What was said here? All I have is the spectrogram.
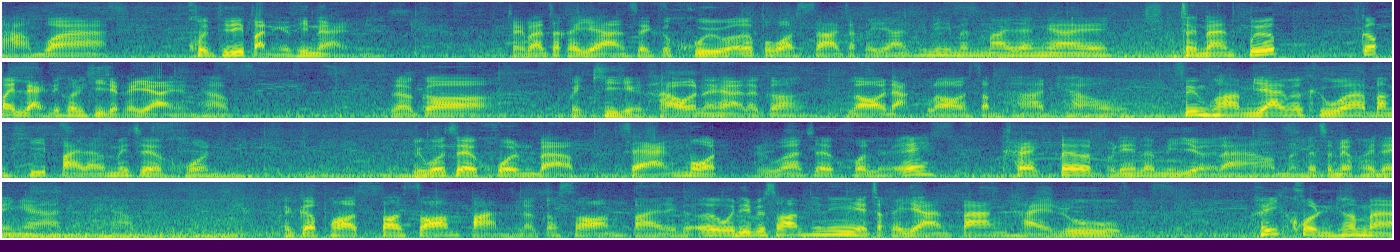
ถามว่าคนที่นี่ปั่นกันที่ไหน จากร้านจักรยานเสร็จก็คุยว่าเออประวัติศาสตร์จักรยานที่นี่มันมายังไง จากนั้นปุ๊บก็ไปแหล่งที่คนขี่จักรยานกันครับ แล้วก็ไปขี่กับเขานะฮะแล้วก็รอดักรอสัมภาษณ์เขาซึ่งความยากก็คือว่าบางที่ไปแล้วไม่เจอคน หรือว่าเจอคนแบบแสงหมด หรือว่าเจอคนเลยเอ๊ะคาแรคเตอร์แบบนี้เรามีเยอะแล้ว มันก็จะไม่ค่อยได้งานนะครับ แล้วก็พอซ้อมปั่นแล้วก็ซ้อมไปแล้วก็เออวันนี้ไปซ้อมที่นี่จักรยานตั้งถ่ายรูปเฮ้ยคนเข้ามา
